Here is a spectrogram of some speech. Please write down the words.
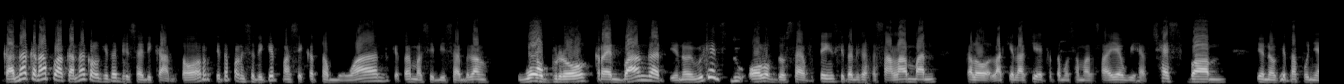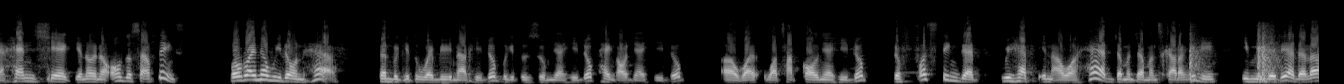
Karena kenapa? Karena kalau kita bisa di kantor, kita paling sedikit masih ketemuan, kita masih bisa bilang, wow bro, keren banget. You know, we can do all of those type of things. Kita bisa salaman. Kalau laki-laki ketemu sama saya, we have chest bump. You know, kita punya handshake. You know, you know all those type of things. But right now we don't have. Dan begitu webinar hidup, begitu Zoom-nya hidup, Hangout-nya hidup, uh, WhatsApp call-nya hidup, the first thing that we have in our head zaman-zaman sekarang ini, immediately adalah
